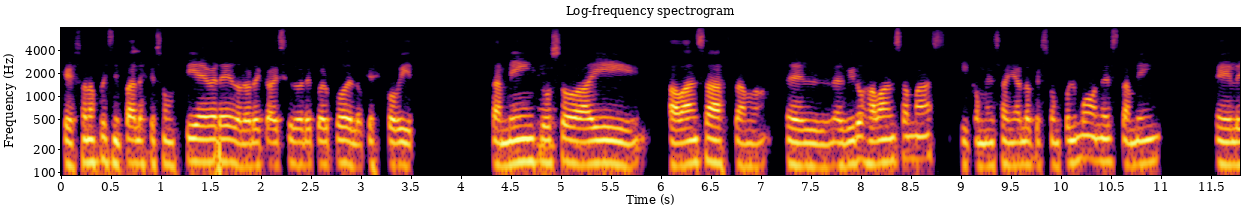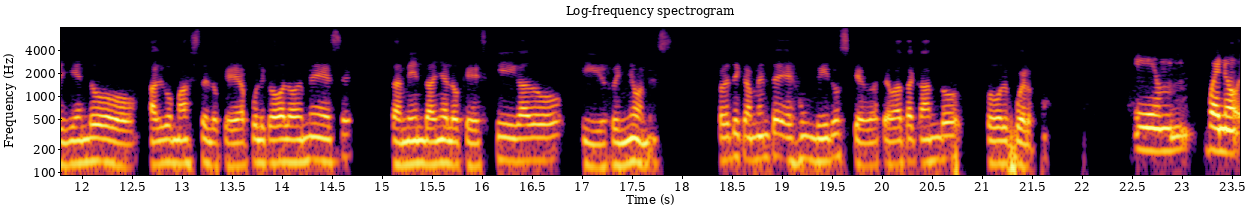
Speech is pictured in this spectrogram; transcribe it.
que son los principales, que son fiebre, dolor de cabeza y dolor de cuerpo de lo que es COVID. También incluso hay, avanza hasta, el, el virus avanza más y comienza a dañar lo que son pulmones, también eh, leyendo algo más de lo que ha publicado la OMS, también daña lo que es hígado y riñones. Prácticamente es un virus que te va atacando todo el cuerpo. Em, bueno,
